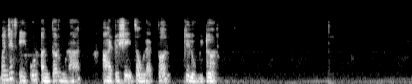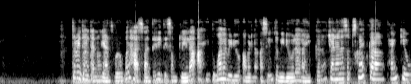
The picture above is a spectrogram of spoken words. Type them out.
म्हणजेच एकूण अंतर होणार आठशे चौऱ्याहत्तर किलोमीटर. तर विद्यार्थ्यांनो याचबरोबर हा स्वाध्याय इथे संपलेला आहे. तुम्हाला व्हिडिओ आवडला असेल तर व्हिडिओला लाईक करा चॅनलला सबस्क्राईब करा. थँक्यू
